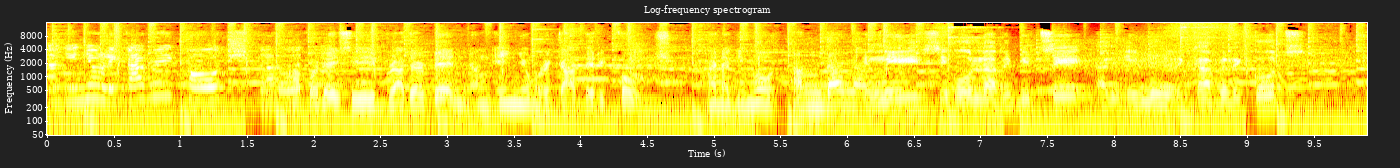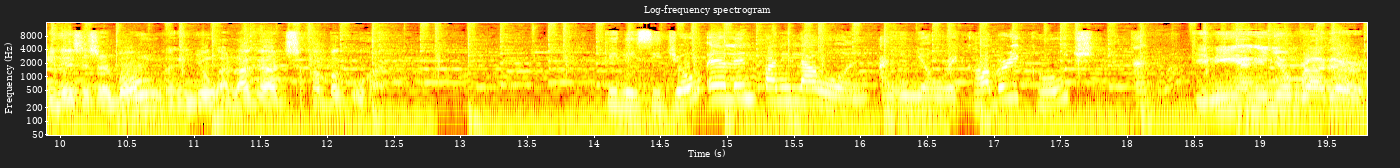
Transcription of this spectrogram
ang inyong recovery coach. Ako day si Brother Ben, ang inyong recovery coach nga nagingon. Ang dala. Kini si Ola Ribitse, ang imong recovery coach. Kini si Sir Bong, ang inyong alagad sa kabag-uhan. Kini si Joe Ellen Panilangon, ang inyong recovery coach and Kini ang inyong brother,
